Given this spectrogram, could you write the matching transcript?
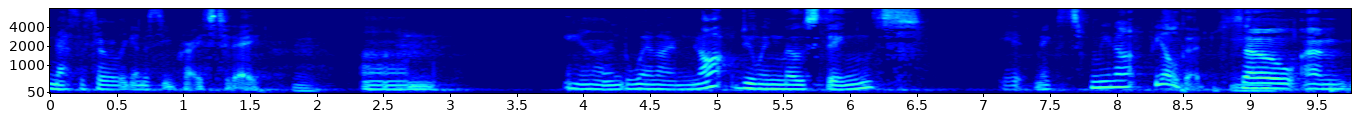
necessarily going to see Christ today? Um, and when I'm not doing those things, it makes me not feel good. So, um,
